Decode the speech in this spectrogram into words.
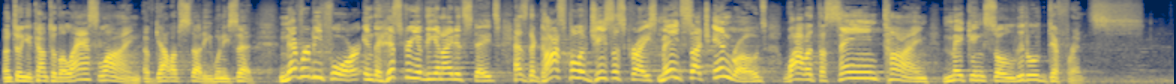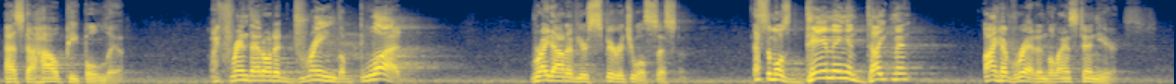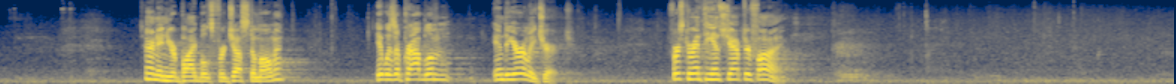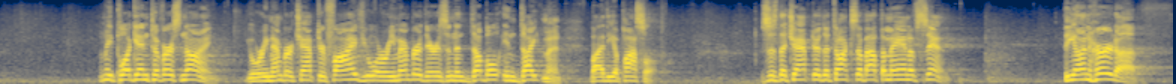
until you come to the last line of Gallup's study when he said, Never before in the history of the United States has the gospel of Jesus Christ made such inroads while at the same time making so little difference as to how people live. My friend, that ought to drain the blood right out of your spiritual system. That's the most damning indictment I have read in the last 10 years. Turn in your Bibles for just a moment. It was a problem in the early church. 1 Corinthians chapter 5. Let me plug into verse 9. You'll remember chapter 5. You will remember there is a double indictment by the apostle. This is the chapter that talks about the man of sin, the unheard of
